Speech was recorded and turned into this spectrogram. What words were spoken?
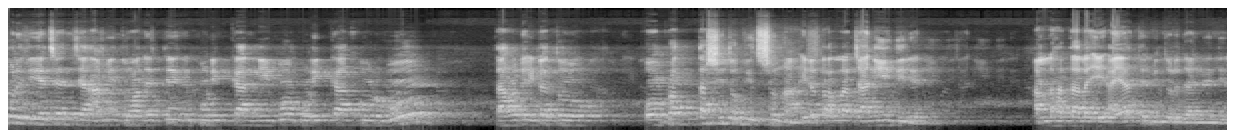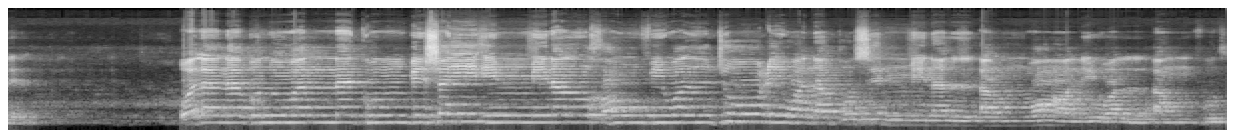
করে দিয়েছেন যে আমি তোমাদের থেকে পরীক্ষা নিব পরীক্ষা করব তাহলে এটা তো অপ্রত্যাশিত কিছু না এটা তো আল্লাহ জানিয়ে দিলেন আল্লাহ তাআলা এই আয়াতের ভিতরে জানিয়ে দিলেন ولنبلونكم بشيء من الخوف والجوع ونقص من الأموال والأنفس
